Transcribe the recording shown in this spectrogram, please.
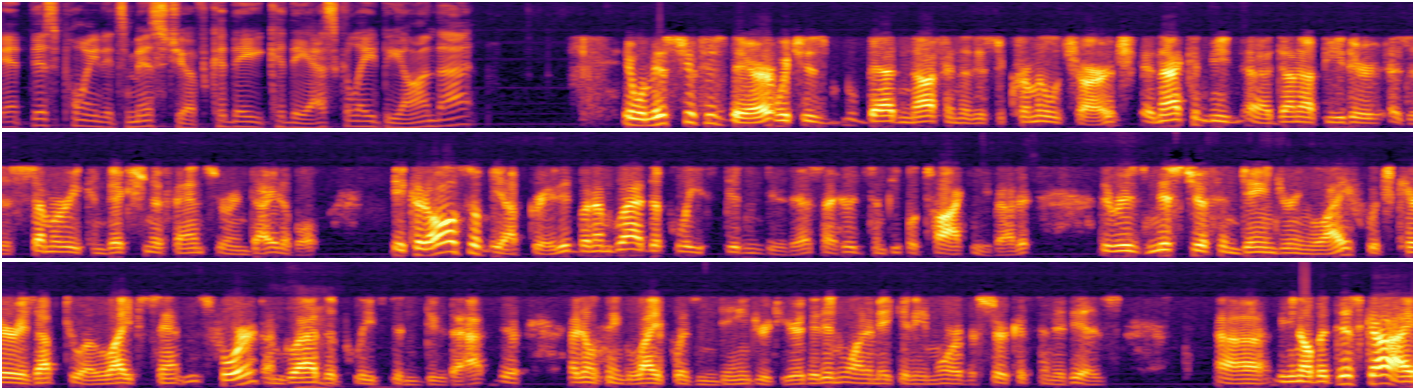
at this point, it's mischief. Could they could they escalate beyond that? Yeah, well, mischief is there, which is bad enough in that it's a criminal charge, and that can be uh, done up either as a summary conviction offense or indictable. It could also be upgraded, but I'm glad the police didn't do this. I heard some people talking about it. There is mischief endangering life, which carries up to a life sentence for it. I'm glad the police didn't do that. I don't think life was endangered here. They didn't want to make any more of a circus than it is. Uh, you know, but this guy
